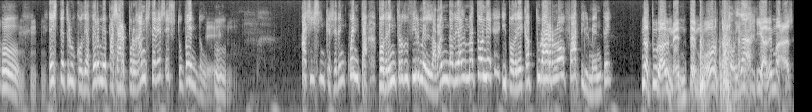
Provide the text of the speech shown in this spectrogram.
Mm. Este truco de hacerme pasar por gánster es estupendo. Así sin que se den cuenta, podré introducirme en la banda de Almatone y podré capturarlo fácilmente. Naturalmente, Morta. Oiga. Y además,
